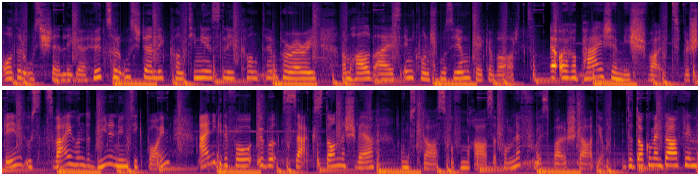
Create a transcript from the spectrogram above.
oder Ausstellungen. Heute zur Ausstellung Continuously Contemporary am halb eins im Kunstmuseum Gegenwart. Ein europäischer Mischwald, bestehend aus 299 Bäumen, einige davon über 6 Tonnen schwer und das auf dem Rasen von einem Fußball. Fußballstadion. Der Dokumentarfilm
